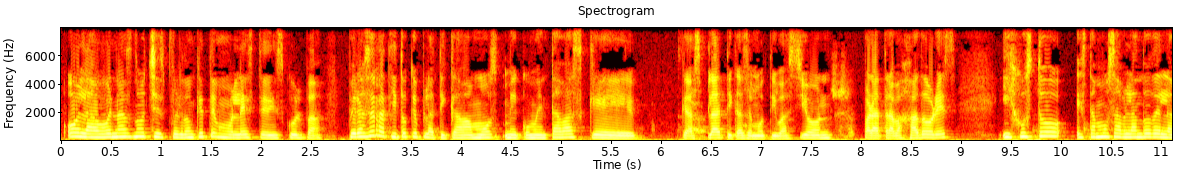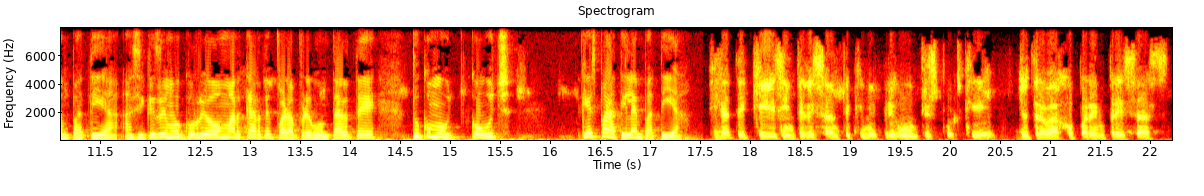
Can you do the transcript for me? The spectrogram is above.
Hola, buenas noches, perdón que te moleste, disculpa. Pero hace ratito que platicábamos, me comentabas que, que las pláticas de motivación para trabajadores y justo estamos hablando de la empatía, así que se me ocurrió marcarte para preguntarte, tú como coach, ¿qué es para ti la empatía? fíjate que es interesante que me preguntes porque yo trabajo para empresas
